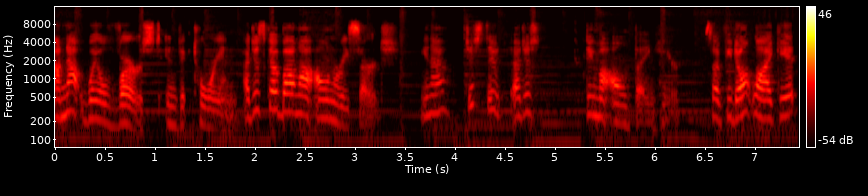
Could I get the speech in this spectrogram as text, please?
I'm not well versed in Victorian. I just go by my own research. You know, just do. I just do my own thing here. So if you don't like it,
